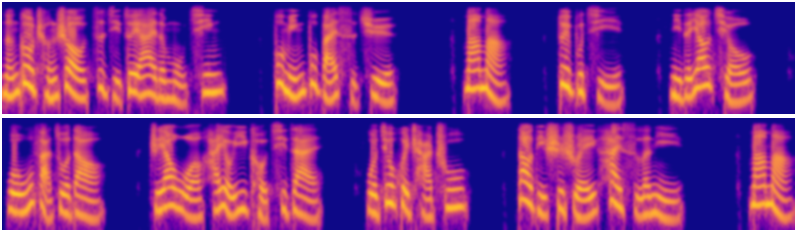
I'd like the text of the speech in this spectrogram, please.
能够承受自己最爱的母亲不明不白死去？妈妈，对不起，你的要求我无法做到。只要我还有一口气在，我就会查出到底是谁害死了你。妈妈，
